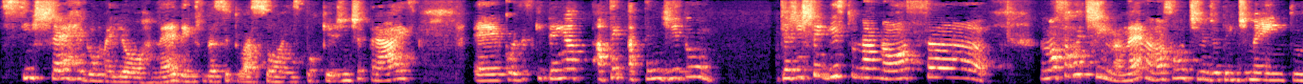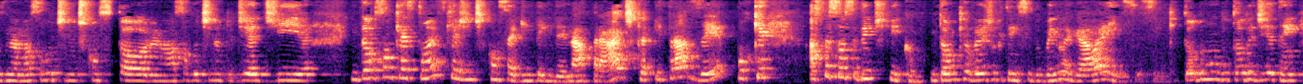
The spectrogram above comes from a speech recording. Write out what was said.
se enxergam melhor, né, dentro das situações, porque a gente traz é, coisas que têm atendido que a gente tem visto na nossa na nossa rotina, né? Na nossa rotina de atendimentos, na nossa rotina de consultório, na nossa rotina do dia a dia. Então, são questões que a gente consegue entender na prática e trazer, porque as pessoas se identificam. Então, o que eu vejo que tem sido bem legal é isso, assim, que todo mundo todo dia tem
